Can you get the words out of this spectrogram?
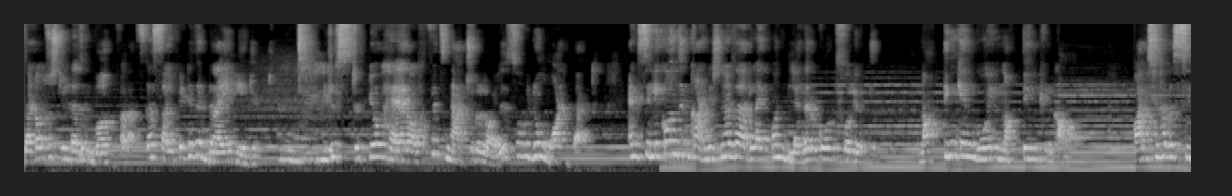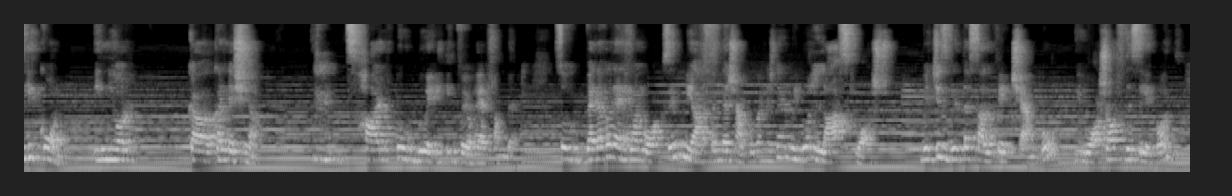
That also still doesn't work for us because sulfate is a drying agent. Hmm. It will strip your hair off of its natural oils, so we don't want that. And silicones in conditioners are like one leather coat for your jute. Nothing can go in, nothing can come out. Once you have a silicone in your co- conditioner, hmm. it's hard to do anything for your hair from that. So whenever anyone walks in, we ask them their shampoo conditioner and we do a last wash, which is with the sulfate shampoo. We wash off the silicones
